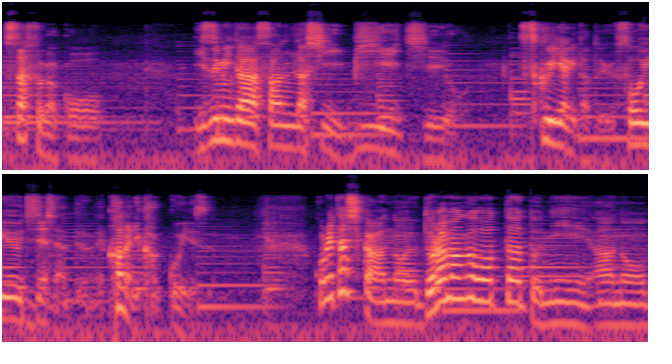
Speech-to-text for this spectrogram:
スタッフがこう泉田さんらしい BH を作り上げたというそういう自転車になってるのでかなりかっこいいです。これ確かあのドラマが終わった後にあの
